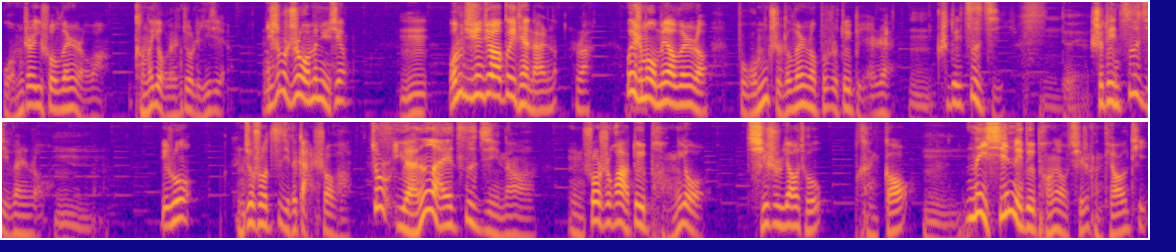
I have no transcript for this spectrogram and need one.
我们这一说温柔啊，可能有的人就理解，你是不是指我们女性？嗯我们女性就要跪舔男人呢，是吧？为什么我们要温柔？不，我们指的温柔不是对别人，嗯，是对自己，嗯，对，是对自己温柔。嗯比如，你就说自己的感受哈，就是原来自己呢，嗯，说实话，对朋友其实要求很高，嗯内心里对朋友其实很挑剔。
